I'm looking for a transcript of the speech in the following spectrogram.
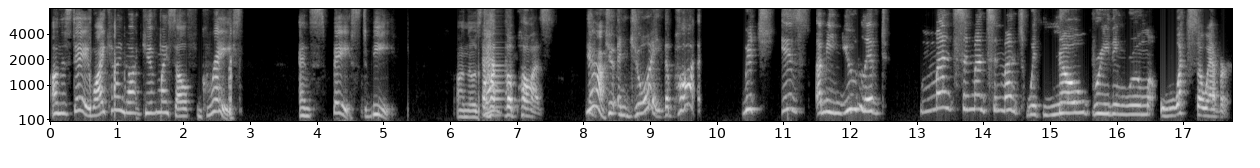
on this day why can i not give myself grace and space to be on those to days? have a pause, yeah to enjoy the pause, which is, I mean, you lived months and months and months with no breathing room whatsoever.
